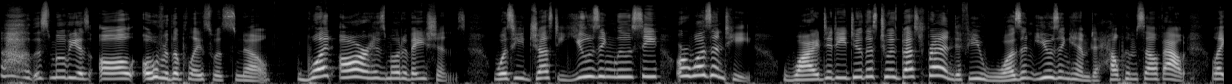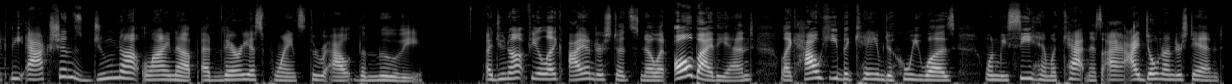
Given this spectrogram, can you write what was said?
Oh, this movie is all over the place with Snow. What are his motivations? Was he just using Lucy or wasn't he? Why did he do this to his best friend if he wasn't using him to help himself out? Like the actions do not line up at various points throughout the movie. I do not feel like I understood Snow at all by the end, like how he became to who he was when we see him with Katniss. I, I don't understand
